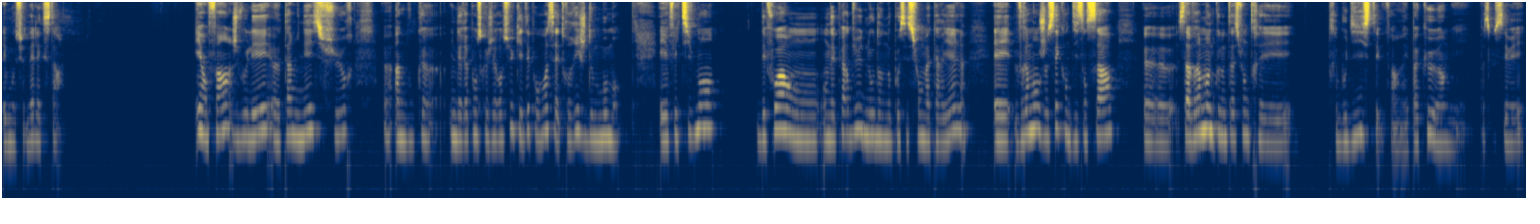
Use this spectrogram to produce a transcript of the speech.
émotionnel, etc. Et enfin, je voulais terminer sur donc, une des réponses que j'ai reçues qui était pour moi, c'est être riche de moments. Et effectivement, des fois, on, est perdu, nous, dans nos possessions matérielles. Et vraiment, je sais qu'en disant ça, ça a vraiment une connotation très, très bouddhiste, et, enfin, et pas que, hein, mais, parce que c'est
